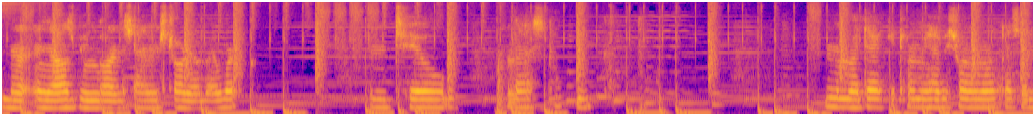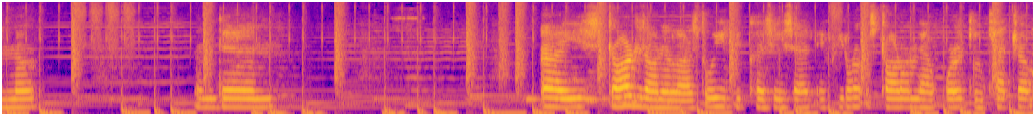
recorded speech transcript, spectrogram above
No, and I was being honest, I hadn't started on my work until last week. And then my dad telling me, have you started on work? I said no. And then I started on it last week because he said if you don't start on that work and catch up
